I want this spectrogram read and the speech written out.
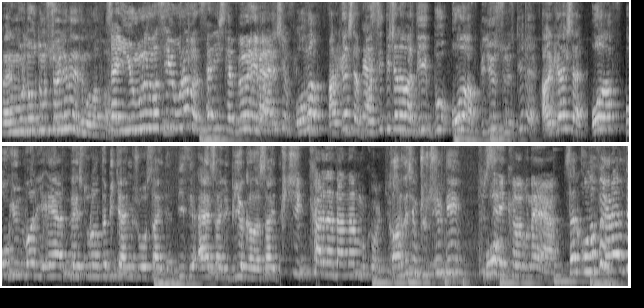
benim burada olduğumu söyleme dedim o lafa. Sen yumruğunu masaya vuramadın. Sen işte böyle bir Kardeşim. Olaf arkadaşlar basit bir canavar değil bu Olaf biliyorsunuz değil mi? Arkadaşlar Olaf o gün var ya eğer restoranta bir gelmiş olsaydı bizi Elsa ile bir yakalasaydı. Küçücük kardan adamdan mı korkuyorsun? Kardeşim küçücük değil. O- senin kalıbına ya. Sen Olaf'ı herhalde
